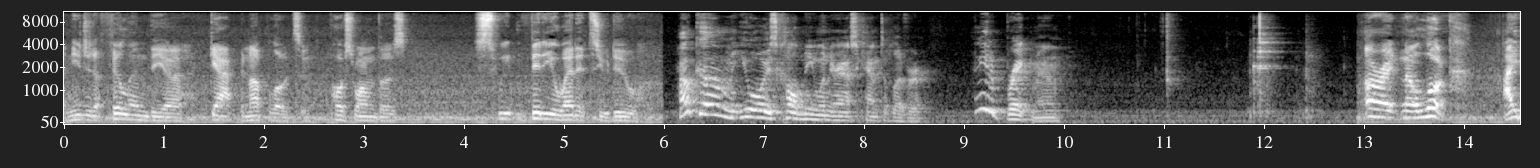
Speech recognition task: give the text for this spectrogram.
I need you to fill in the uh, gap in uploads and post one of those sweet video edits you do. How come you always call me when your ass can't deliver? I need a break, man. Alright, now look. I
